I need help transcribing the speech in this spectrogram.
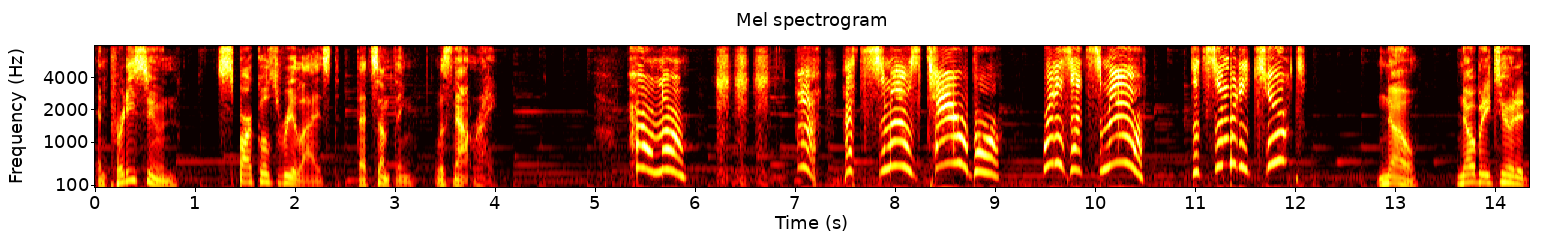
And pretty soon, Sparkles realized that something was not right. Oh no. Ah, that smells terrible. What is that smell? Did somebody toot? No, nobody tooted.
